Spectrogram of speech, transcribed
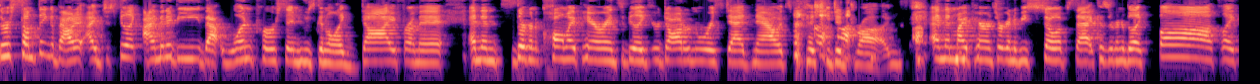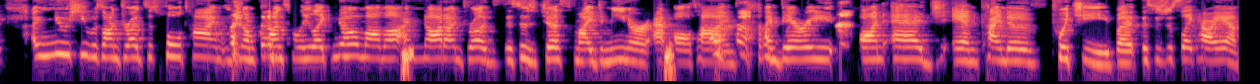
there's something about it. I just feel like I'm going to be that one person who's going to like die from it and then they're going to call my parents and be like your daughter Nora's dead now. It's because she did drugs. And then my parents are going to be so upset cuz they're going to be like fuck, like I knew she was on drugs this whole time. Even though I'm constantly like, no, mama, I'm not on drugs. This is just my demeanor at all times. I'm very on edge and kind of twitchy, but this is just like how I am.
